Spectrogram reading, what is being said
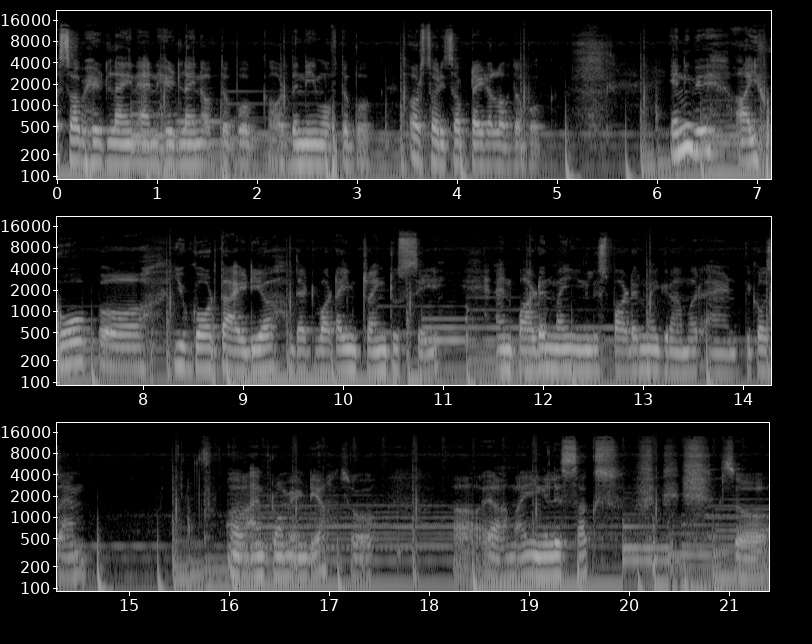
sub headline and headline of the book or the name of the book or sorry subtitle of the book anyway i hope uh, you got the idea that what i'm trying to say. And pardon my english pardon my grammar and because i'm uh, i'm from india so uh, yeah my english sucks. So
